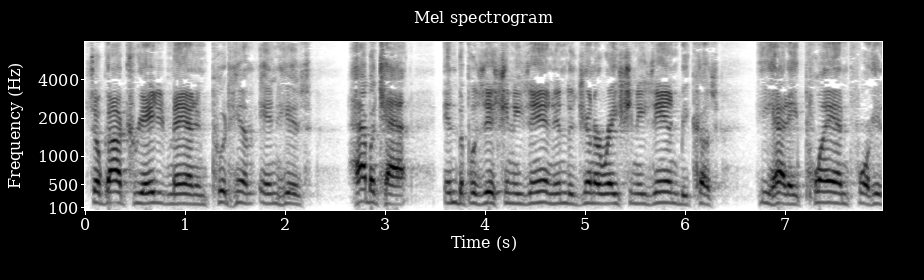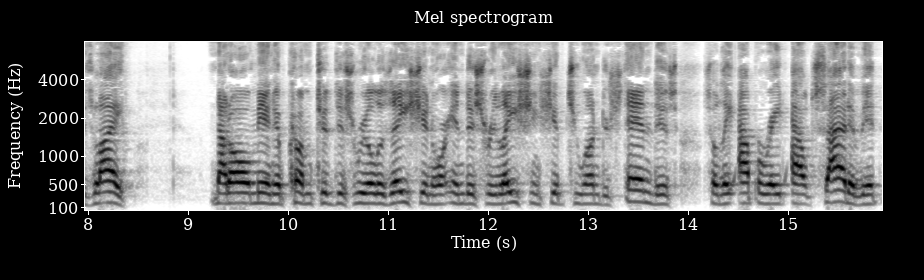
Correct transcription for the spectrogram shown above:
So God created man and put him in his habitat, in the position he's in, in the generation he's in, because he had a plan for his life. Not all men have come to this realization or in this relationship to understand this, so they operate outside of it,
